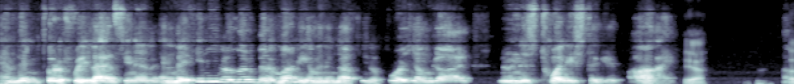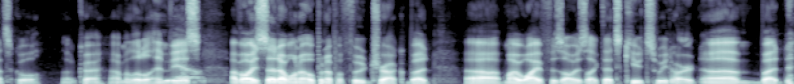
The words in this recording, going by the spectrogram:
and then sort of freelancing and, and making you know a little bit of money. I mean, enough you know for a young guy in his twenties to get by. Yeah, that's cool. Okay, I'm a little envious. I've always said I want to open up a food truck, but uh, my wife is always like, "That's cute, sweetheart." Um, but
